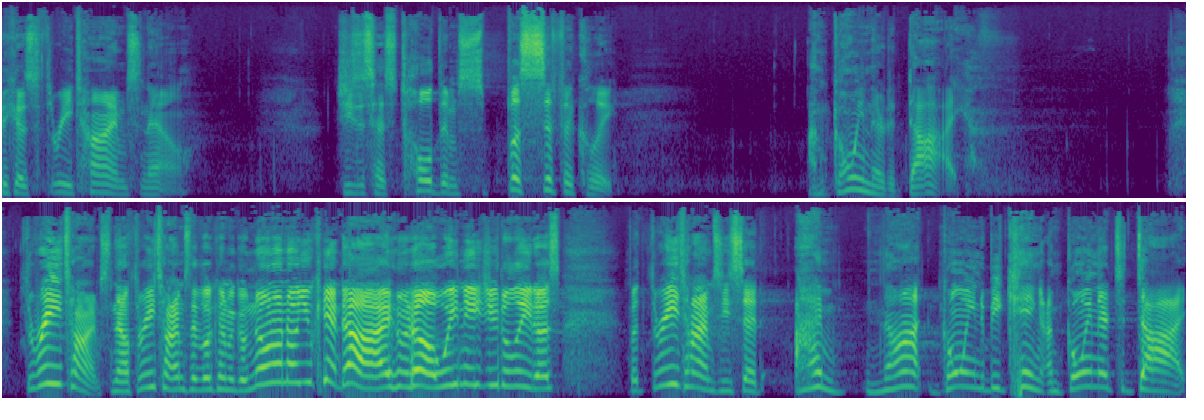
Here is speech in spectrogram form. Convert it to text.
because three times now, Jesus has told them specifically, "I'm going there to die." Three times. Now, three times they look at him and go, No, no, no, you can't die. No, we need you to lead us. But three times he said, I'm not going to be king. I'm going there to die.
